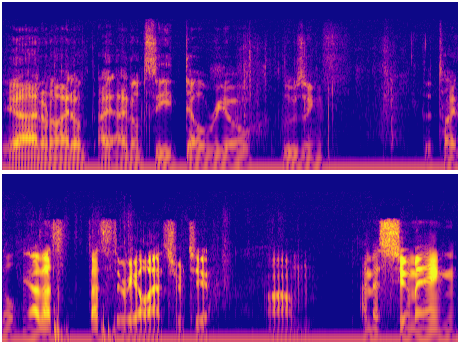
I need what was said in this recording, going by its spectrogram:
yeah, I don't know. I don't. I, I don't see Del Rio losing the title. Yeah, that's that's the real answer too. Um, I'm assuming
